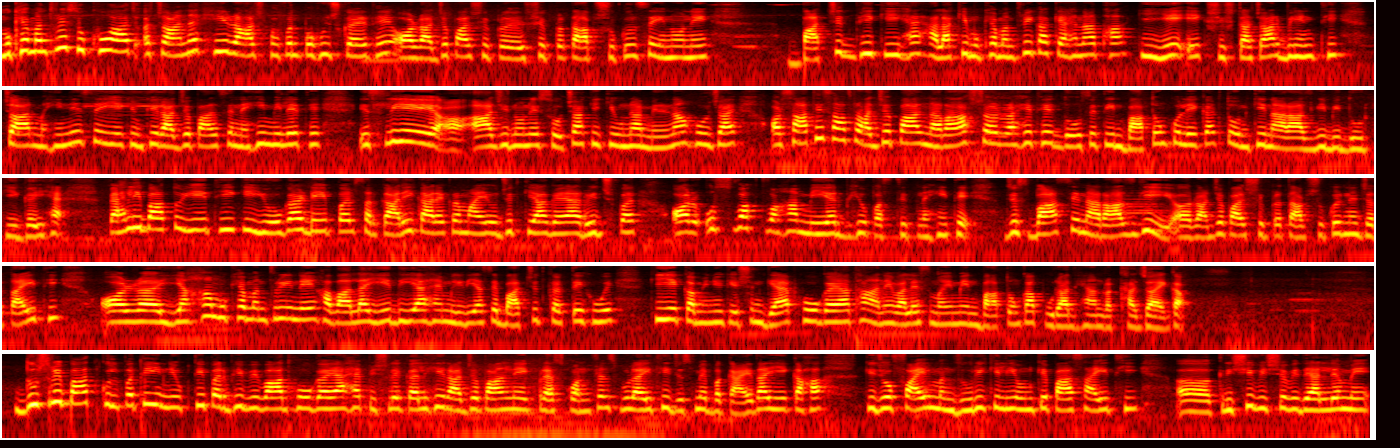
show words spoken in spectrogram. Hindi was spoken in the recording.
मुख्यमंत्री सुक्खू आज अचानक ही राजभवन पहुँच गए थे और राज्यपाल शिव प्रताप शुक्ल से इन्होंने बातचीत भी की है। हालाँकि मुख्यमंत्री का कहना था कि ये एक शिष्टाचार भेंट थी। चार महीने से ये क्योंकि राज्यपाल से नहीं मिले थे, इसलिए आज इन्होंने सोचा कि क्यों ना मिलना हो जाए। और साथ ही साथ राज्यपाल नाराज़ चल रहे थे दो से तीन बातों को लेकर तो उनकी नाराज़गी भी दूर की गई है। पहली बात तो ये थी कि योगा डे पर सरकारी कार्यक्रम आयोजित किया गया रिज पर, और उस वक्त वहाँ मेयर भी उपस्थित नहीं थे, जिस बात से नाराज़गी राज्यपाल श्री प्रताप शुक्ल ने जताई थी। और यहाँ मुख्यमंत्री ने हवाला ये दिया है मीडिया से बातचीत करते हुए कि ये कम्युनिकेशन गैप हो गया था, आने वाले समय में इन बातों का पूरा ध्यान रखा जाएगा। दूसरी बात, कुलपति नियुक्ति पर भी विवाद हो गया है। पिछले कल ही राज्यपाल ने एक प्रेस कॉन्फ्रेंस बुलाई थी, जिसमें बकायदा ये कहा कि जो फ़ाइल मंजूरी के लिए उनके पास आई थी कृषि विश्वविद्यालय में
